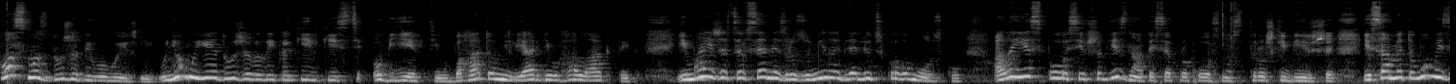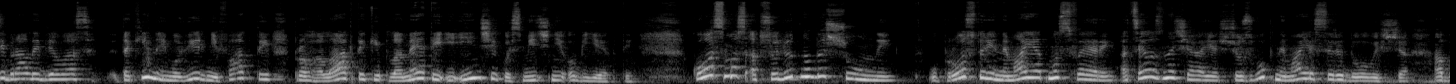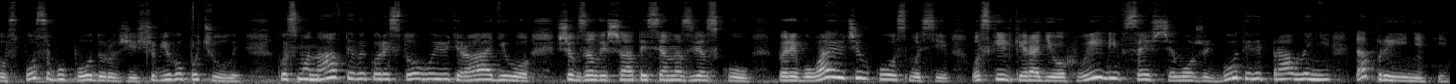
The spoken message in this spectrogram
Космос дуже дивовижний. У ньому є дуже велика кількість об'єктів, багато мільярдів галактик. І майже це все незрозуміле для людського мозку. Але є спосіб, щоб дізнатися про космос трошки більше. І саме тому ми зібрали для вас такі неймовірні факти про галактики, планети і інші космічні об'єкти. Космос абсолютно безшумний. У просторі немає атмосфери, а це означає, що звук не має середовища або способу подорожі, щоб його почули. Космонавти використовують радіо, щоб залишатися на зв'язку, перебуваючи в космосі, оскільки радіохвилі все ще можуть бути відправлені та прийняті.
